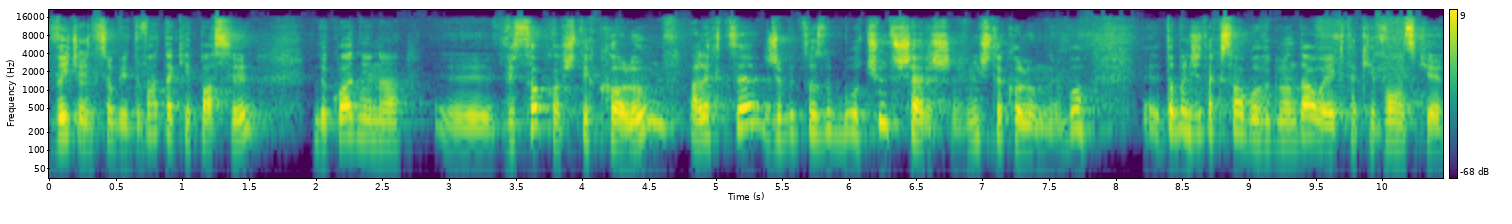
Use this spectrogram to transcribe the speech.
wyciąć sobie dwa takie pasy, dokładnie na y, wysokość tych kolumn, ale chcę, żeby to było ciut szersze niż te kolumny, bo y, to będzie tak słabo wyglądało, jak takie wąskie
